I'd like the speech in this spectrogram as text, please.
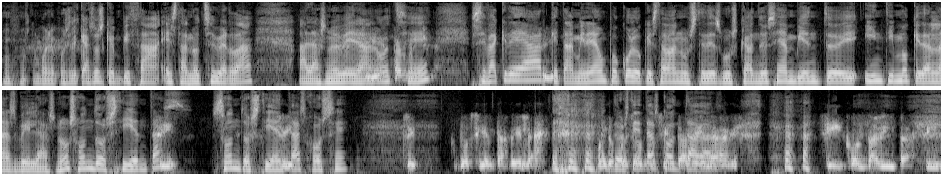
Bueno, pues el caso es que empieza esta noche, ¿verdad? A las nueve de la noche. Se va a crear, que también era un poco lo que estaban ustedes buscando, ese ambiente íntimo que dan las velas, ¿no? ¿Son 200? ¿Son 200, José? Sí, 200 velas. Bueno, 200, pues contadas. sí, contaditas, sí,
